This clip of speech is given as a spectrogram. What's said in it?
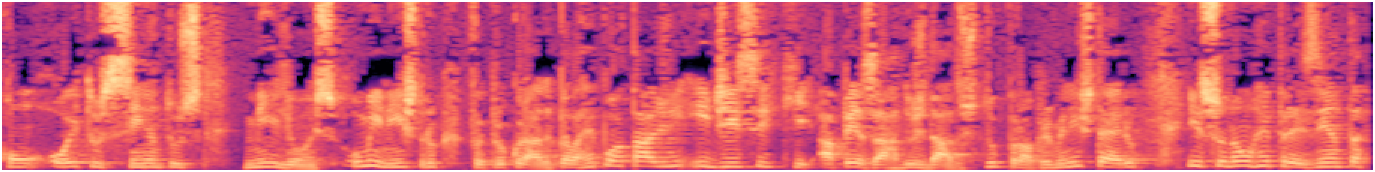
com 800 milhões. O ministro foi procurado pela reportagem e disse que, apesar dos dados do próprio ministério, isso não representa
